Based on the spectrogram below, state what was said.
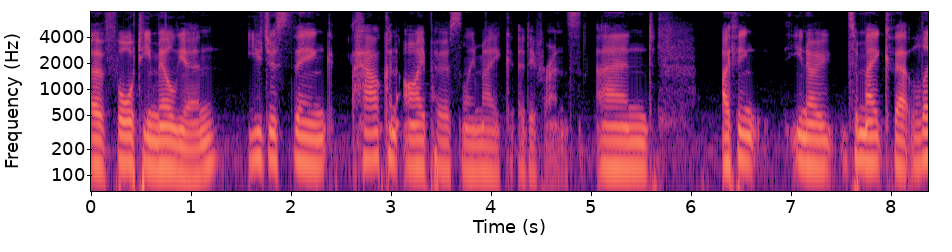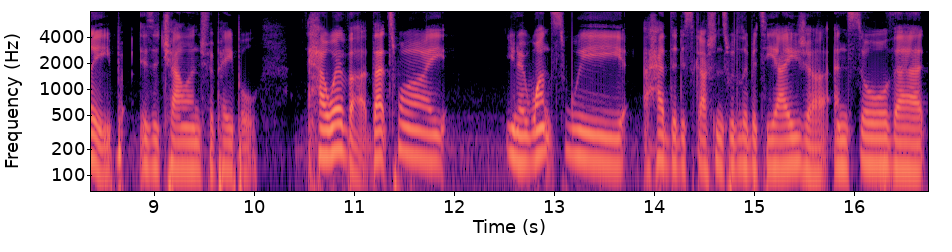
of 40 million you just think, how can I personally make a difference? And I think, you know, to make that leap is a challenge for people. However, that's why, you know, once we had the discussions with Liberty Asia and saw that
